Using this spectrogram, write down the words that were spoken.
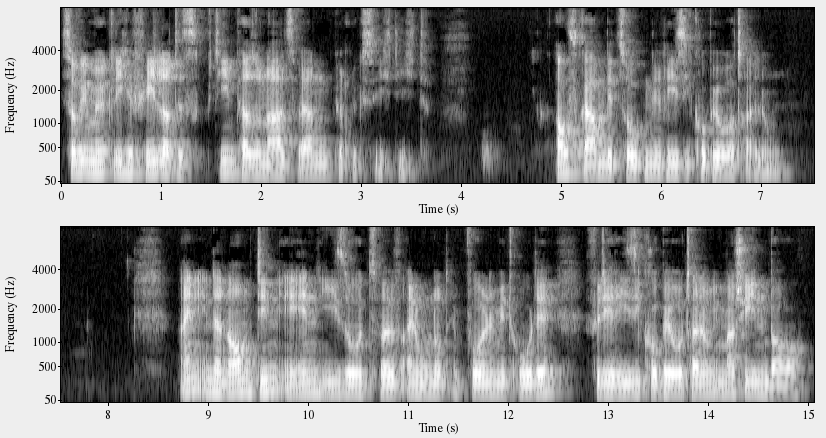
sowie mögliche Fehler des Bedienpersonals werden berücksichtigt. Aufgabenbezogene Risikobeurteilung. Eine in der Norm DIN EN ISO 12100 empfohlene Methode für die Risikobeurteilung im Maschinenbau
